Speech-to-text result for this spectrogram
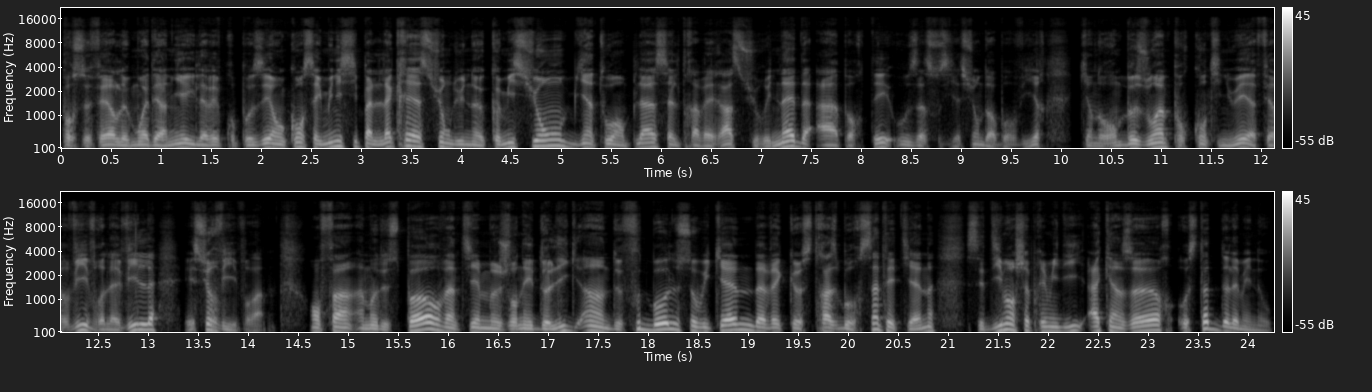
Pour ce faire, le mois dernier, il avait proposé en conseil municipal la création d'une commission. Bientôt en place, elle travaillera sur une aide à apporter aux associations d'Orbourvire qui en auront besoin pour continuer à faire vivre la ville et survivre. Enfin, un mot de sport, 20e journée de Ligue 1 de football ce week-end avec Strasbourg-Saint-Étienne. C'est dimanche après-midi à 15h au stade de la Méno.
